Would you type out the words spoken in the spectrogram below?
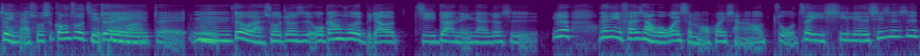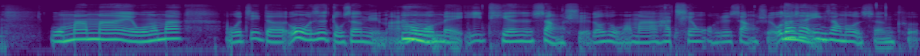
对你来说是工作洁癖吗对？对，嗯，对我来说就是我刚刚说的比较极端的，应该就是因为我跟你分享我为什么会想要做这一系列的，其实是我妈妈哎、我妈妈我记得，因为我是独生女嘛，然后我嗯每一天上学都是我妈妈她牵我回去上学，我到现在嗯印象都很深刻。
